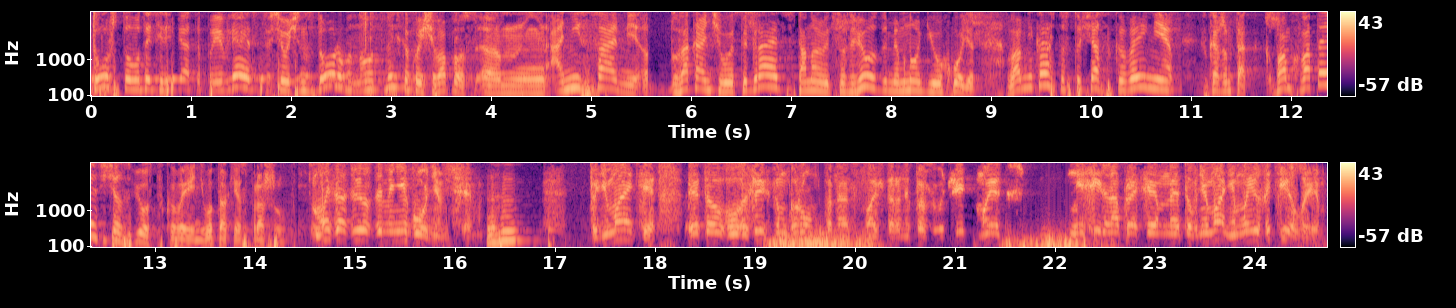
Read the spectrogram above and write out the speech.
то, что вот эти ребята появляются, это все очень здорово, но вот знаете, какой еще вопрос? Эм, они сами заканчивают играть, становятся звездами, многие уходят. Вам не кажется, что сейчас в КВН, скажем так, вам хватает сейчас звезд в КВН? Вот так я спрошу. Мы за звездами не гонимся. Мгм. Понимаете, это слишком громко, наверное, с моей стороны прозвучит. Мы не сильно обращаем на это внимание, мы их делаем.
